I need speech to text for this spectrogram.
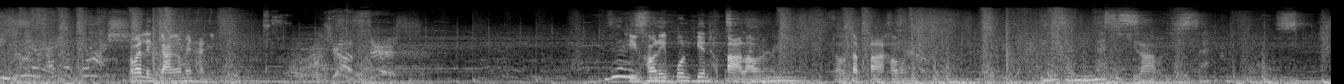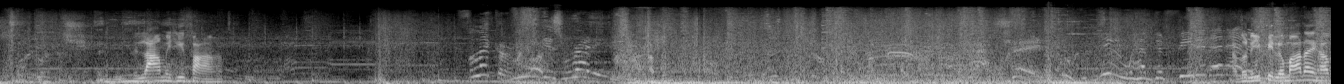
Beware of the brush. เข้าไปเลนกลางก็ไม่ทันอีก There ทีม is เขานี่ปุ้นเปี้ยนทับป่าเรานะครับเราตัดป่าเขา is a necessary Kiram. sacrifice to reach the new เป็นล่างมีที่ฟาร์มครับ Flicker is ready. You have defeated an อะตัวนี้ enemy. ปิดลงมาได้ครับ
